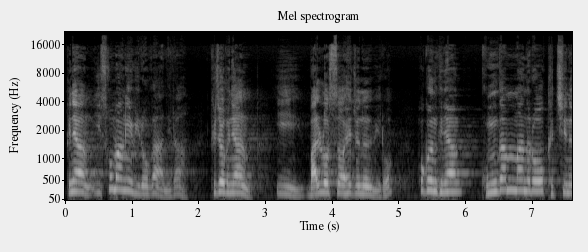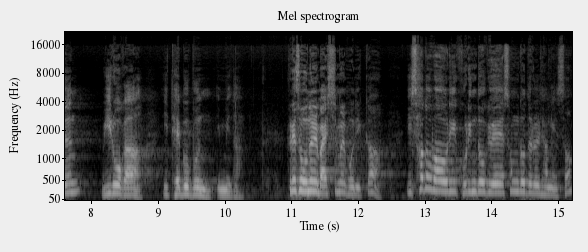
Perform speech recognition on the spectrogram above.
그냥 이 소망의 위로가 아니라 그저 그냥 이 말로써 해주는 위로 혹은 그냥 공감만으로 그치는 위로가 이 대부분입니다. 그래서 오늘 말씀을 보니까 이 사도 바울이 고린도 교회 성도들을 향해서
